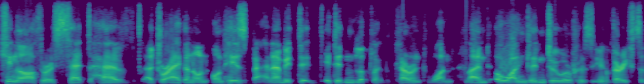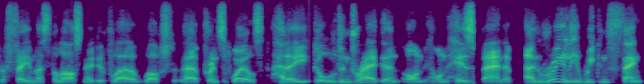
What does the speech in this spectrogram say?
King Arthur is said to have a dragon on, on his banner. I mean, it, it didn't look like the current one. And Owain Glyndŵr, who's you know, very sort of famous, the last native uh, Welsh uh, Prince of Wales, had a golden dragon on, on his banner. And really, we can thank,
